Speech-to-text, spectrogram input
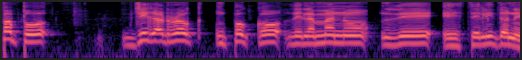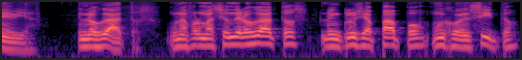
Papo llega al rock un poco de la mano de este, Lito Nevia, en Los Gatos. Una formación de Los Gatos, lo incluye a Papo, muy jovencito,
